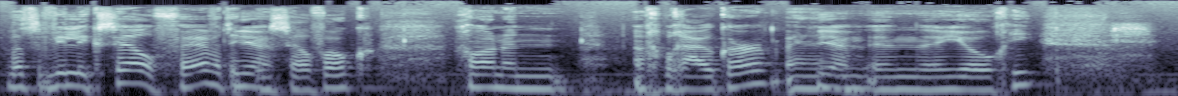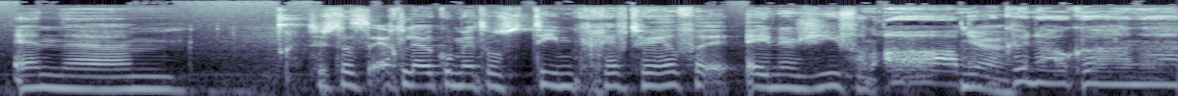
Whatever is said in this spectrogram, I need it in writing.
wat wil ik zelf? Hè? Want ik Ja. ben zelf ook gewoon een, een gebruiker en Ja. een, een, een yogi. En ehm, dus dat is echt leuk om met ons team. Geeft weer heel veel energie van. Oh, Ja. we kunnen ook een eh,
